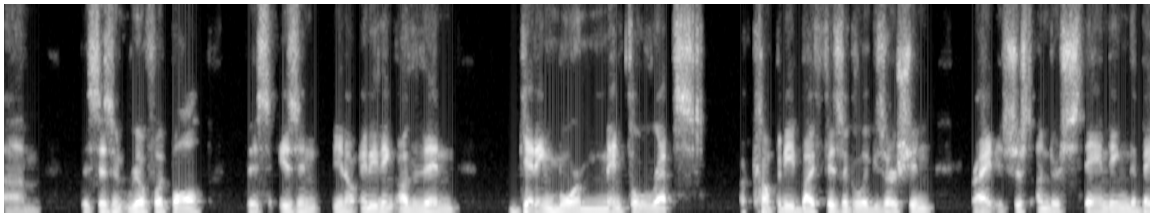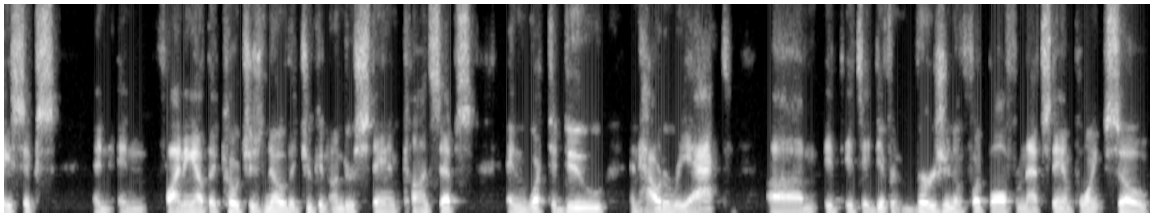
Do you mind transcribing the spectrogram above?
Um, this isn't real football. This isn't you know anything other than getting more mental reps accompanied by physical exertion. Right? It's just understanding the basics and and finding out that coaches know that you can understand concepts and what to do and how to react. Um, it, it's a different version of football from that standpoint. So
